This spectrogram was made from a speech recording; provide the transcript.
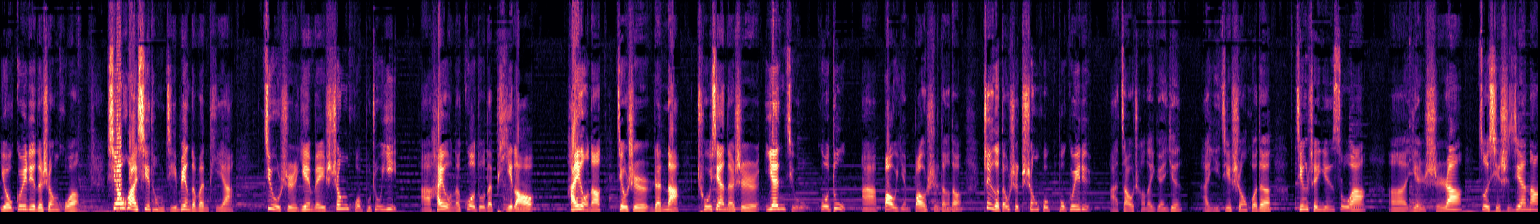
有规律的生活。消化系统疾病的问题呀，就是因为生活不注意啊，还有呢过度的疲劳，还有呢就是人呐出现的是烟酒过度啊、暴饮暴食等等，这个都是生活不规律啊造成的原因啊，以及生活的精神因素啊。呃，饮食啊，作息时间呢，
